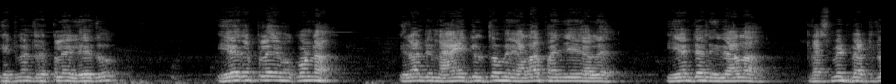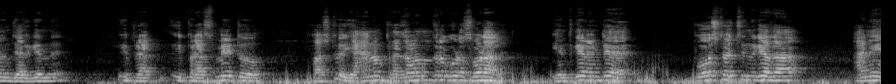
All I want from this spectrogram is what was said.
ఎటువంటి రిప్లై లేదు. ఏ రిప్లై ఇవ్వకుండా ఇలాంటి నాయకులతో మేము ఎలా పనిచేయాలి ఏంటని ఈవేళ ప్రెస్ మీట్ పెట్టడం జరిగింది. ఈ ప్రె ఈ ప్రెస్ మీటు ఫస్ట్ యానం ప్రజలందరూ కూడా చూడాలి. ఎందుకనంటే పోస్ట్ వచ్చింది కదా అని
